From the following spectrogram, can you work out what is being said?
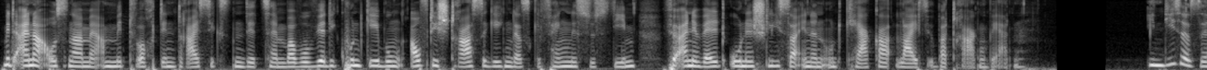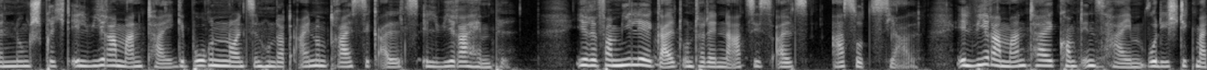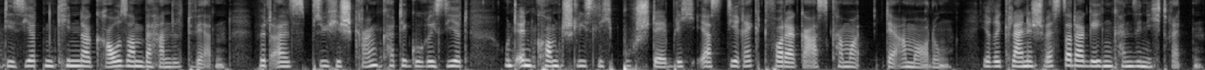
Mit einer Ausnahme am Mittwoch, den 30. Dezember, wo wir die Kundgebung auf die Straße gegen das Gefängnissystem für eine Welt ohne Schließerinnen und Kerker live übertragen werden. In dieser Sendung spricht Elvira Mantei, geboren 1931 als Elvira Hempel. Ihre Familie galt unter den Nazis als asozial. Elvira Mantei kommt ins Heim, wo die stigmatisierten Kinder grausam behandelt werden, wird als psychisch krank kategorisiert und entkommt schließlich buchstäblich erst direkt vor der Gaskammer der Ermordung. Ihre kleine Schwester dagegen kann sie nicht retten.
